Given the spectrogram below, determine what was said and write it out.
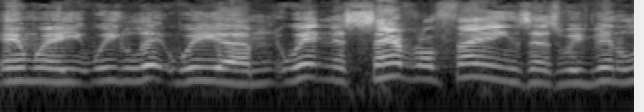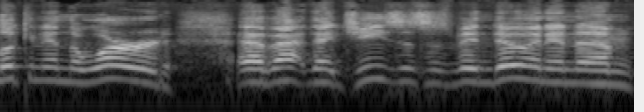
and we we we um, witnessed several things as we've been looking in the Word about that Jesus has been doing. And um,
